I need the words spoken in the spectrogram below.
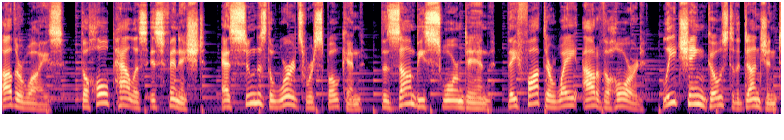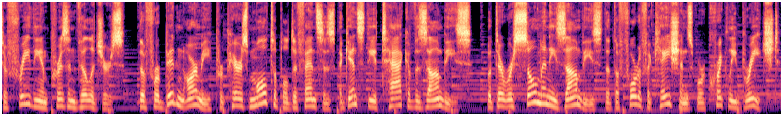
otherwise, the whole palace is finished. As soon as the words were spoken, the zombies swarmed in. They fought their way out of the horde. Li Qing goes to the dungeon to free the imprisoned villagers. The Forbidden Army prepares multiple defenses against the attack of the zombies, but there were so many zombies that the fortifications were quickly breached.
